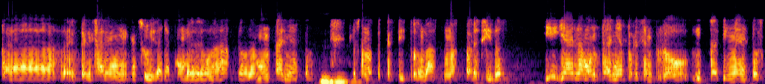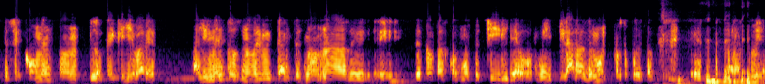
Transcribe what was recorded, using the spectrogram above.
para eh, pensar en, subir a la cumbre de una de una montaña, que son los ejercicios más, más parecidos y ya en la montaña, por ejemplo, los alimentos que se comen son, lo que hay que llevar es alimentos no irritantes, ¿no? Nada de, de, de tortas con mucho chile o enchiladas de mole, por supuesto, este, para subir.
